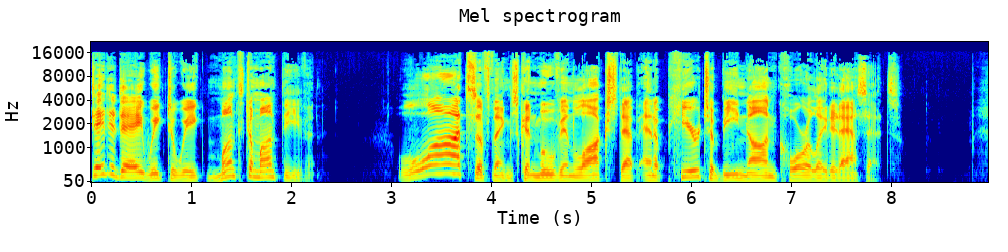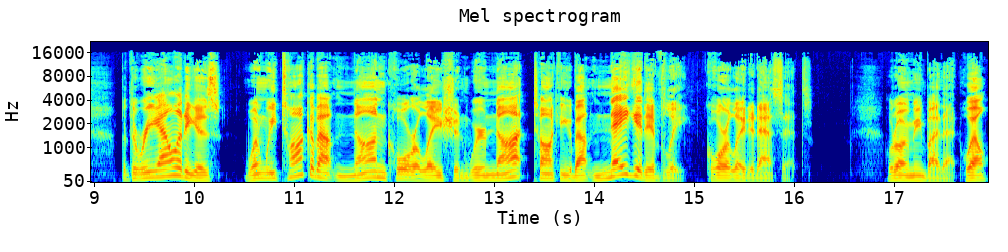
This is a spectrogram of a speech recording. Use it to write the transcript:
Day to day, week to week, month to month, even. Lots of things can move in lockstep and appear to be non correlated assets. But the reality is, when we talk about non correlation, we're not talking about negatively correlated assets. What do I mean by that? Well,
